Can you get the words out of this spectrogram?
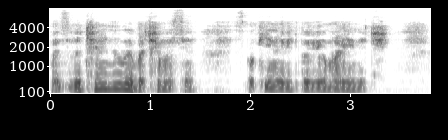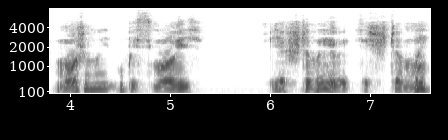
Ми, звичайно, вибачимося, спокійно відповів Маринич. Можемо й у письмовій. Якщо виявиться, що ми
